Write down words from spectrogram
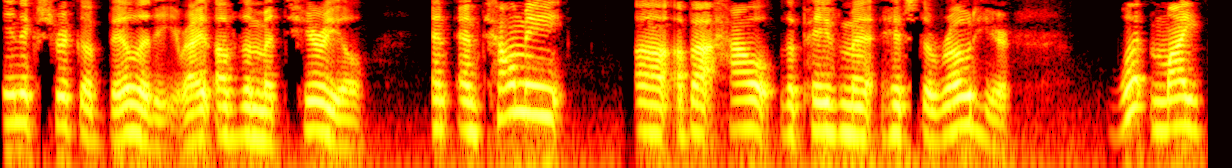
inextricability, right, of the material, and and tell me uh, about how the pavement hits the road here. What might,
